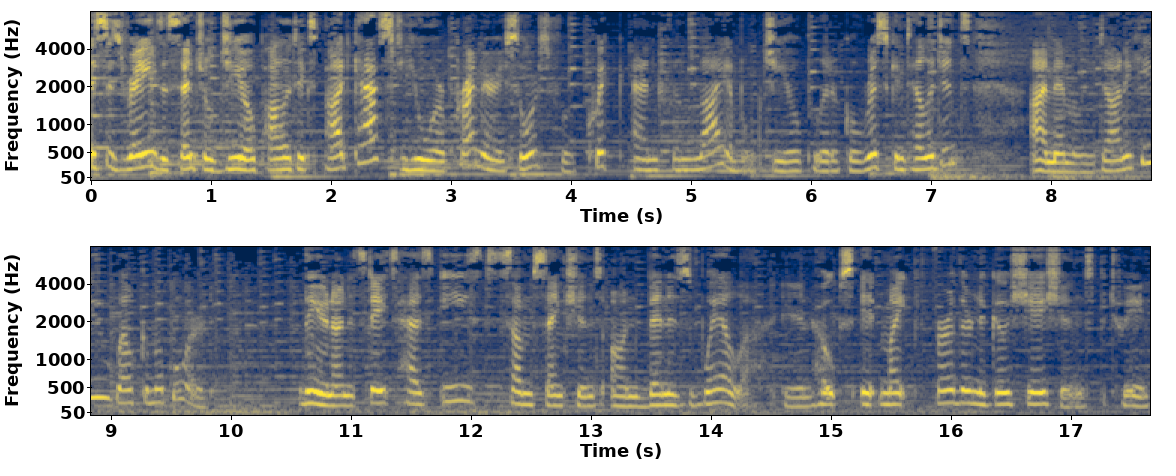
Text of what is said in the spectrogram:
This is RANE's Essential Geopolitics Podcast, your primary source for quick and reliable geopolitical risk intelligence. I'm Emily Donahue. Welcome aboard. The United States has eased some sanctions on Venezuela in hopes it might further negotiations between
